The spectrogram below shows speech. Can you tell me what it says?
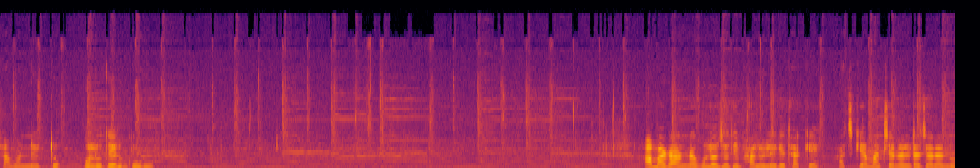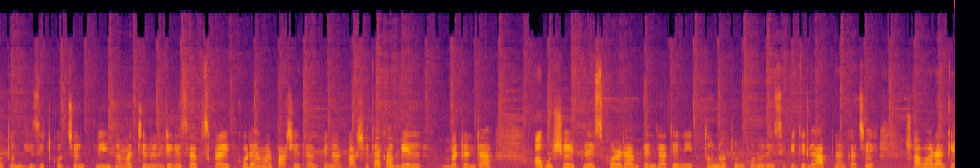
সামান্য একটু হলুদের গুঁড়ো। আমার রান্নাগুলো যদি ভালো লেগে থাকে, আজকে আমার চ্যানেলটা যারা নতুন ভিজিট করছেন, প্লিজ আমার চ্যানেলটিকে সাবস্ক্রাইব করে আমার পাশে থাকবেন। আর পাশে থাকা বেল বাটনটা অবশ্যই প্রেস করে রাখবেন, যাতে নিত্য নতুন কোনো রেসিপি দিলে আপনার কাছে সবার আগে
